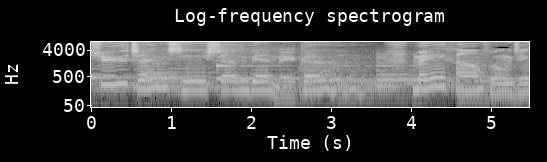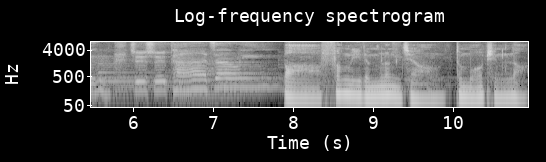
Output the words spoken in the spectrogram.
去珍惜身边每个美好风景。只是他早已把锋利的棱角都磨平了，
